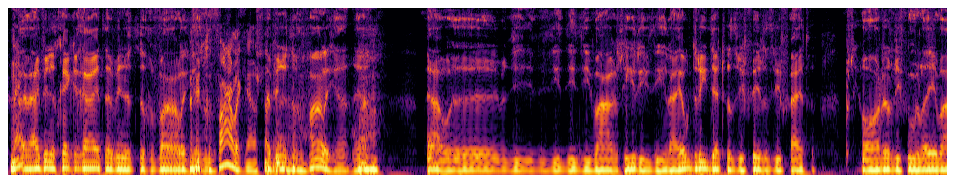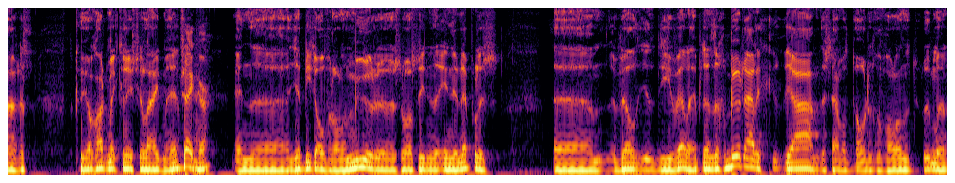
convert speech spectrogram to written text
Nee? Hij, hij vindt het gekkigheid, hij vindt het te gevaarlijk. Hij vindt het gevaarlijk, ja. Hij vindt het te gevaarlijk, ja. ja. Ja, eh, die, die, die, die wagens hier, die, die rijden ook 330, 340, 350. Misschien wel harder, die Formule 1 wagens. Daar kun je ook hard mee crashen, lijkt me. Hè? Zeker. En eh, je hebt niet overal een muur, eh, zoals in in Indianapolis. Eh, wel, die je wel hebt. En er gebeurt eigenlijk... Ja, er zijn wel doden gevallen natuurlijk. Maar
